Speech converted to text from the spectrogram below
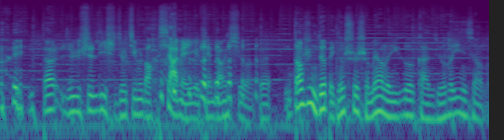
当于是历史就进入到下面一个篇章去了。对当时你对北京是什么样的一个感觉和印象呢？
